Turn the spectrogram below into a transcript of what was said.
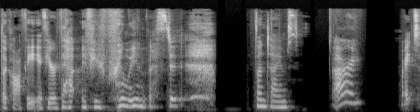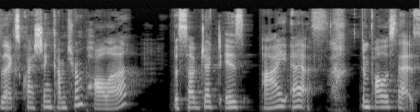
the coffee if you're that if you're really invested. Fun times. All right. Right. So the next question comes from Paula. The subject is IF. And Paula says,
